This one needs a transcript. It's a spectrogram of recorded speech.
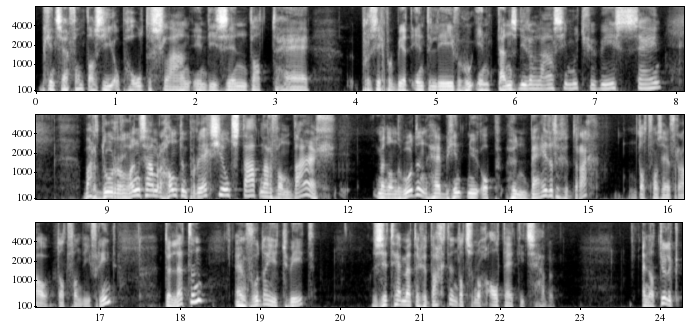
begint zijn fantasie op hol te slaan in die zin dat hij zich probeert in te leven hoe intens die relatie moet geweest zijn. Waardoor er langzamerhand een projectie ontstaat naar vandaag. Met andere woorden, hij begint nu op hun beider gedrag, dat van zijn vrouw, dat van die vriend, te letten. En voordat je het weet, zit hij met de gedachte dat ze nog altijd iets hebben. En natuurlijk,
